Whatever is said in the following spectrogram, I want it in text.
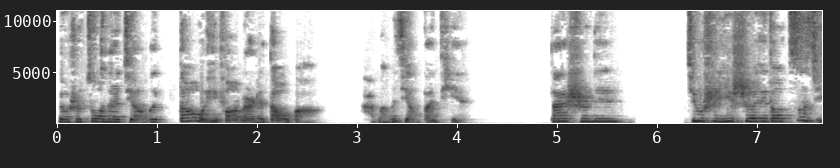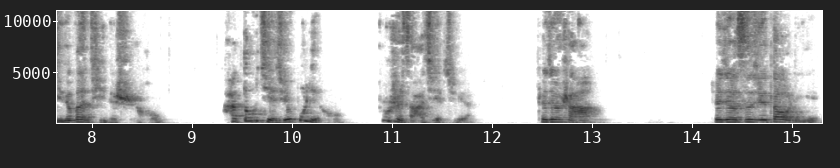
要是坐那讲个道理方面的道吧，还能讲半天。但是呢，就是一涉及到自己的问题的时候，还都解决不了，不知咋解决。这叫啥？这叫自己道理。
